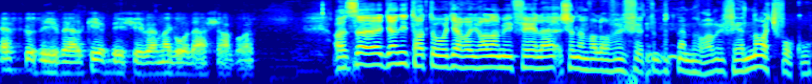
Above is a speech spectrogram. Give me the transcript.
eszközével, kérdésével, megoldásával az gyanítható, ugye, hogy valamiféle, se nem valamiféle, nem valamiféle nagyfokú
